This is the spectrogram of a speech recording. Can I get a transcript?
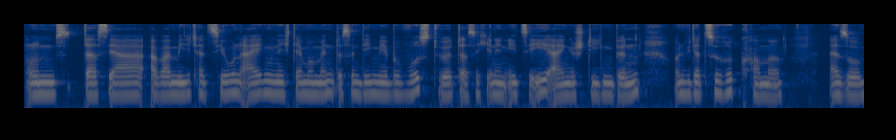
Und dass ja aber Meditation eigentlich der Moment ist, in dem mir bewusst wird, dass ich in den ECE eingestiegen bin und wieder zurückkomme. Also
